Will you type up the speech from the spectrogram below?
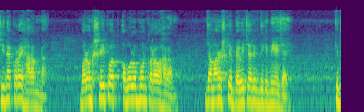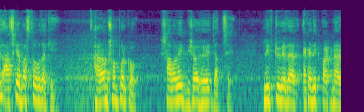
জিনা করাই হারাম না, বরং সেই পথ অবলম্বন করাও হারাম, যা মানুষকে ব্যবিচারের দিকে নিয়ে যায়। কিন্তু আজকের বাস্তবতা কি? হারাম সম্পর্ক স্বাভাবিক বিষয় হয়ে যাচ্ছে। লিভ টুগেদার একাধিক পার্টনার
